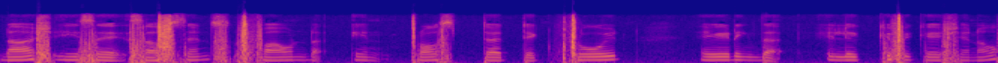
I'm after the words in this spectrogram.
Dash is a substance found in prostatic fluid aiding the liquefaction of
